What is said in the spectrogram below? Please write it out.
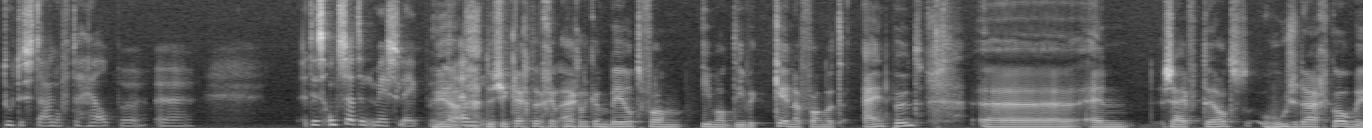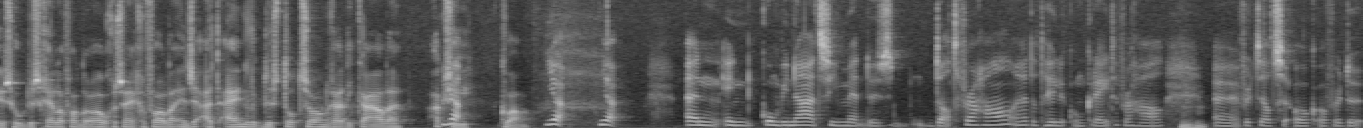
toe te staan of te helpen. Het is ontzettend meeslepend. Ja, En- dus je krijgt er eigenlijk een beeld van iemand die we kennen van het eindpunt. Eh, en zij vertelt hoe ze daar gekomen is. Hoe de schellen van haar ogen zijn gevallen. En ze uiteindelijk dus tot zo'n radicale actie Ja. kwam. Ja, ja. En in combinatie met dus dat verhaal, hè, dat hele concrete verhaal, Mhm. eh, vertelt ze ook over de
